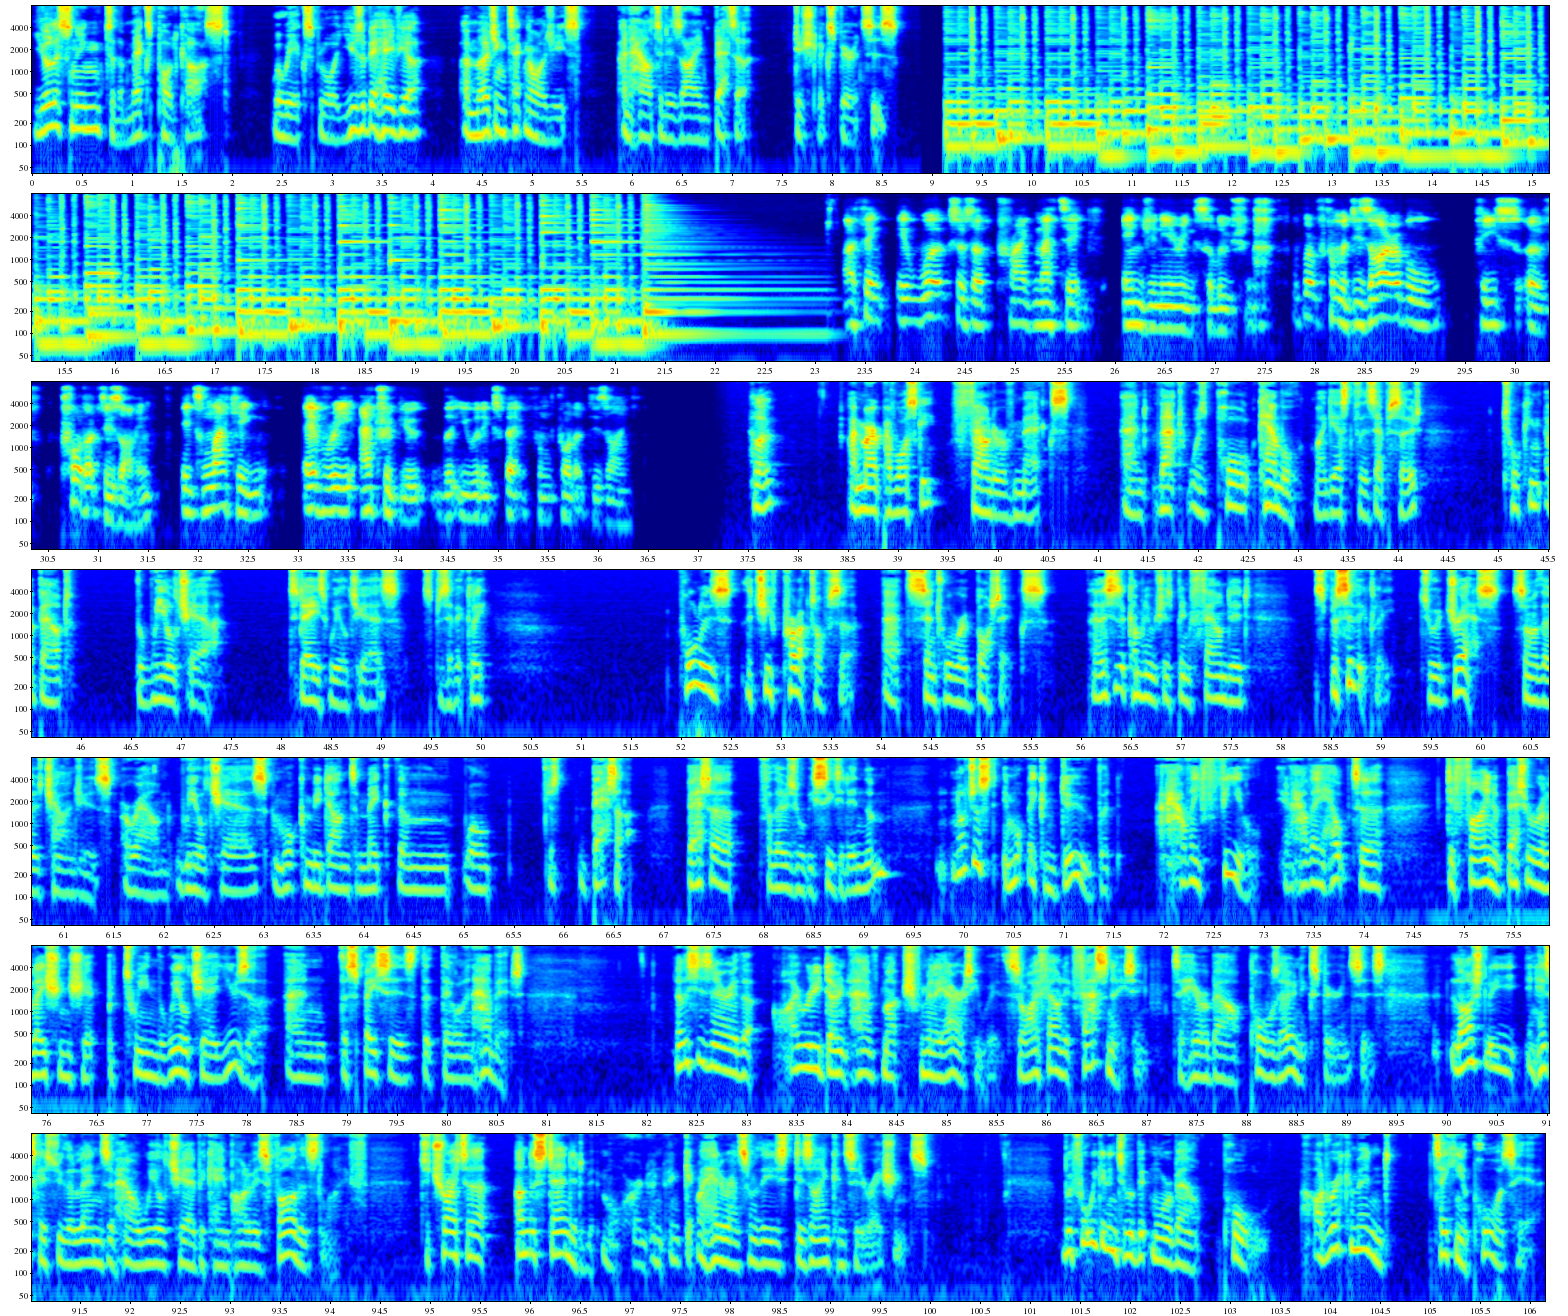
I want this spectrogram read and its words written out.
You're listening to the MEX podcast, where we explore user behavior, emerging technologies, and how to design better digital experiences. I think it works as a pragmatic engineering solution. But from a desirable piece of product design, it's lacking every attribute that you would expect from product design. Hello, I'm Marek Pawłowski, founder of MEX, and that was Paul Campbell, my guest for this episode, talking about the wheelchair, today's wheelchairs specifically. Paul is the Chief Product Officer at Centaur Robotics. Now, this is a company which has been founded specifically to address some of those challenges around wheelchairs and what can be done to make them, well, just better. Better for those who will be seated in them, not just in what they can do, but how they feel, you know, how they help to define a better relationship between the wheelchair user and the spaces that they will inhabit. Now, this is an area that I really don't have much familiarity with, so I found it fascinating to hear about Paul's own experiences, largely in his case through the lens of how a wheelchair became part of his father's life, to try to understand it a bit more and, and, and get my head around some of these design considerations. Before we get into a bit more about Paul, I'd recommend taking a pause here.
